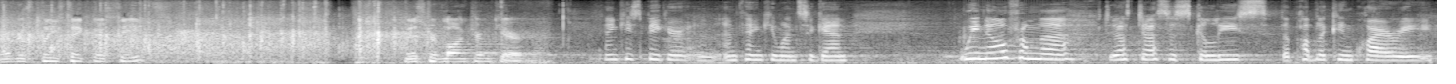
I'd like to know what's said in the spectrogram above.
Members, please take their seats. Minister of Long-Term Care. Thank you, Speaker, and, and thank you once again. We know from the Justice Gillese, the public inquiry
